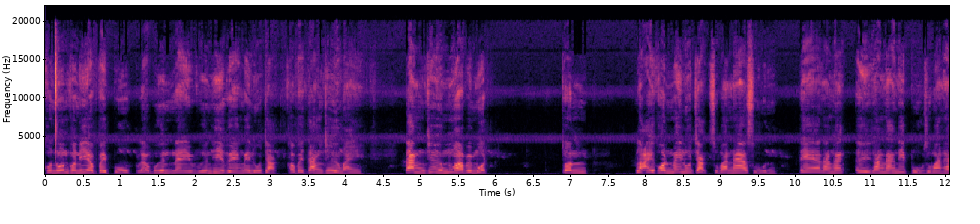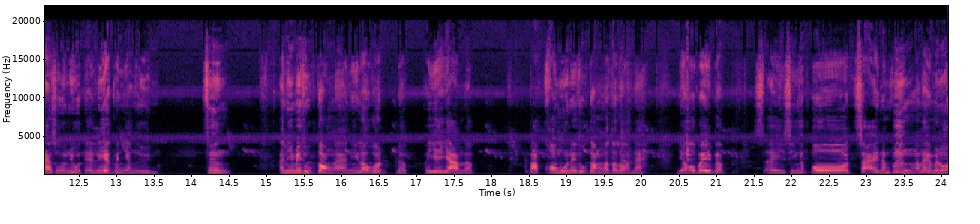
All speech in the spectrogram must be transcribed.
คนนู้นคนนี้เอาไปปลูก แล้วพื้นในพื้นที่ตัวเองไม่รู้จักก็ไปตั้งชื่อใหม่ ตั้งชื่อมั่วไปหมด จนหลายคนไม่รู้จักสุพรรณห้าศูนย์แต่ทั้งทั้งเอ่ยทั้งทั้งที่ปลูกสุพรรณห้าศูนย์อยู่แต่เรียกเป็นอย่างอื่น ซึ่งอันนี้ไม่ถูกต้องนะอันนี้เราก็แบบพยายามแบบปรับข้อมูลให้ถูกต้องมาตลอดนะ เดี๋ยวเอาไปแบบ ไอสิงคโปร์สายน้ำผึ้งอะไรไม่รู้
